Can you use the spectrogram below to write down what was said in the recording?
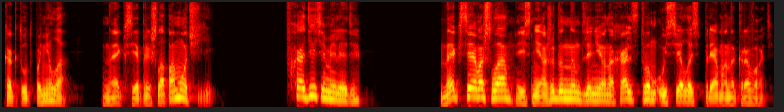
как тут поняла. Нексия пришла помочь ей. «Входите, миледи». Нексия вошла и с неожиданным для нее нахальством уселась прямо на кровать.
